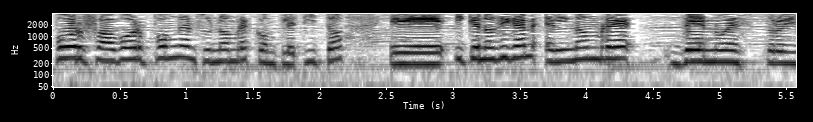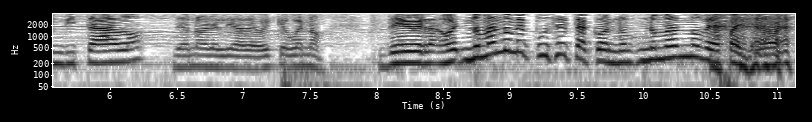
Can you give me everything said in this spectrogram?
por favor, pongan su nombre completito eh, y que nos digan el nombre de nuestro invitado de honor el día de hoy, que bueno. De verdad, nomás no me puse tacón, no- nomás no vea para allá.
